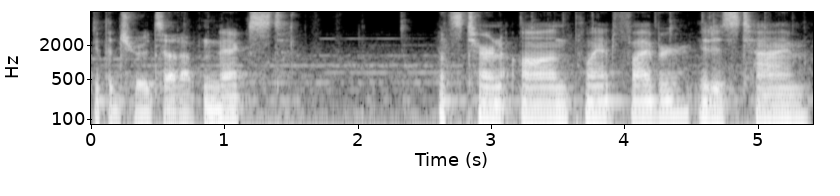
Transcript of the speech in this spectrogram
Get the druid set up next. Let's turn on plant fiber. It is time.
